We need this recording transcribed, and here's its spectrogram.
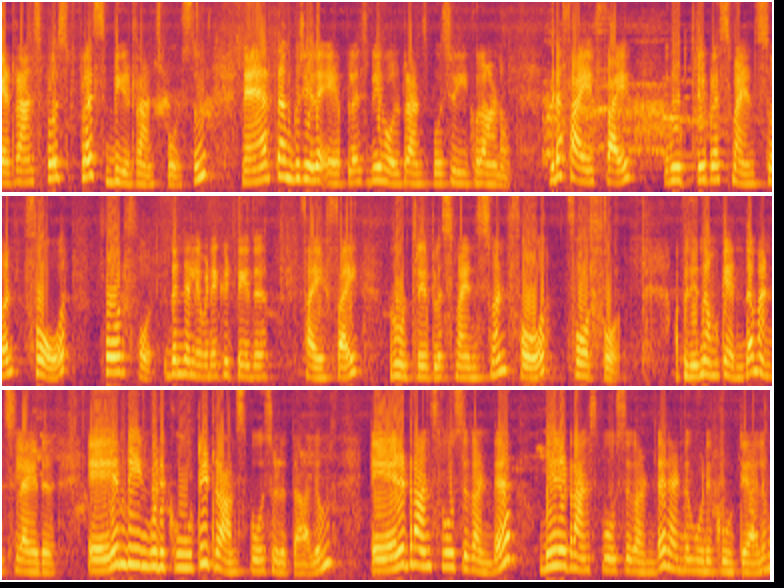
എ ട്രാൻസ്പോസ് പ്ലസ് ബി ട്രാൻസ്പോസും നേരത്തെ നമുക്ക് ചെയ്ത എ പ്ലസ് ബി ഹോൾ ട്രാൻസ്പോസും ഈക്വൽ ആണോ? ഇവിടെ five five root three plus minus one four four four ഇതെന്നല്ലേ ഇവിടെ കിട്ടിയത്? Five five root three plus minus one four four four അപ്പോൾ ഇതിന് നമുക്ക് എന്താ മനസ്സിലായത്? എയും ബിയും കൂടി കൂട്ടി ട്രാൻസ്പോസ് എടുത്താലും എയുടെ ട്രാൻസ്പോസ് കണ്ട് ബിയുടെ ട്രാൻസ്പോസ് കണ്ട് രണ്ടും കൂടി കൂട്ടിയാലും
